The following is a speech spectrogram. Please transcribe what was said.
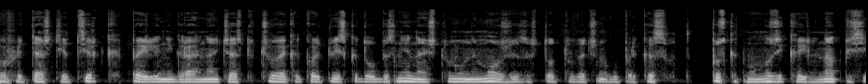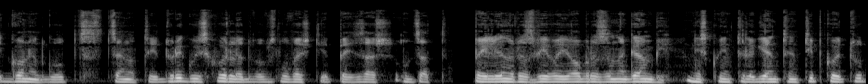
В летящия цирк Пейлин играе най-често човека, който иска да обясни нещо, но не може, защото вечно го прекъсват. Пускат му музика или надписи, гонят го от сцената и дори го изхвърлят в зловещия пейзаж отзад. Пейлин развива и образа на Гамби, нискоинтелигентен тип, който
